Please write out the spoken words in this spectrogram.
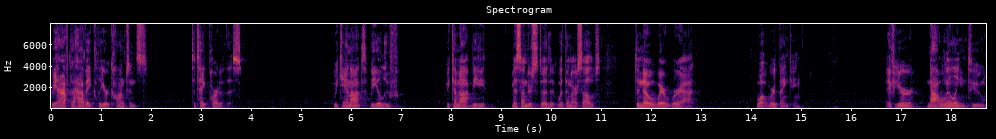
We have to have a clear conscience to take part of this. We cannot be aloof. We cannot be misunderstood within ourselves to know where we're at, what we're thinking. If you're not willing to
